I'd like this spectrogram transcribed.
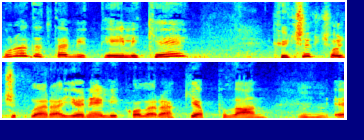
burada tabii tehlike küçük çocuklara yönelik olarak yapılan e,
